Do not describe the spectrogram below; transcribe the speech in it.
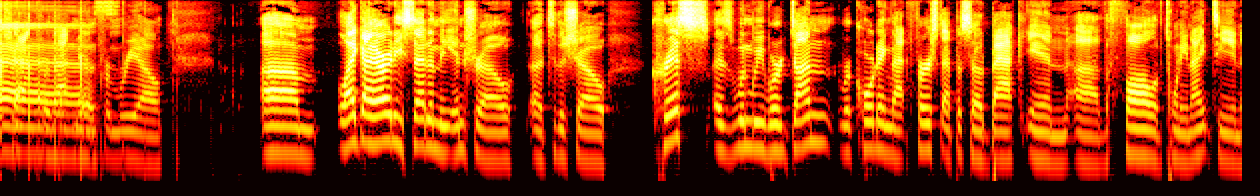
chat for "That Man from Rio." Um, like I already said in the intro uh, to the show, Chris, as when we were done recording that first episode back in uh, the fall of 2019,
